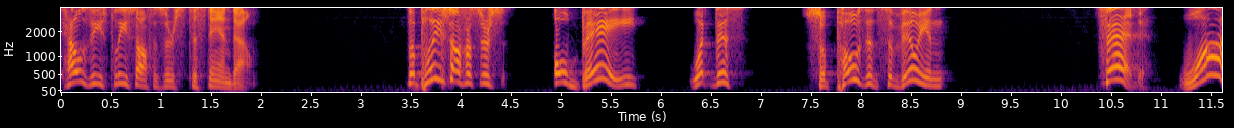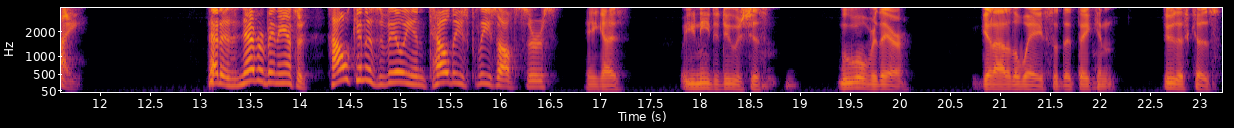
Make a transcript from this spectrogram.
tells these police officers to stand down. The police officers obey what this supposed civilian said. Why? That has never been answered. How can a civilian tell these police officers, hey guys, what you need to do is just move over there, get out of the way so that they can do this because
